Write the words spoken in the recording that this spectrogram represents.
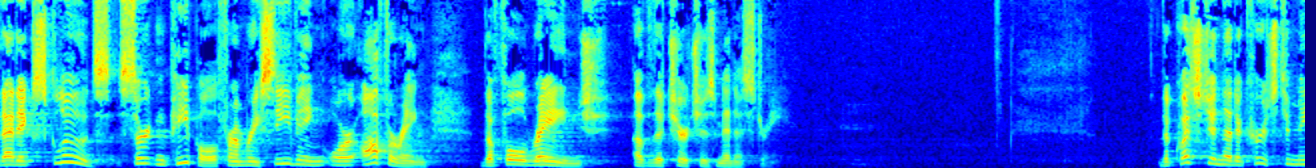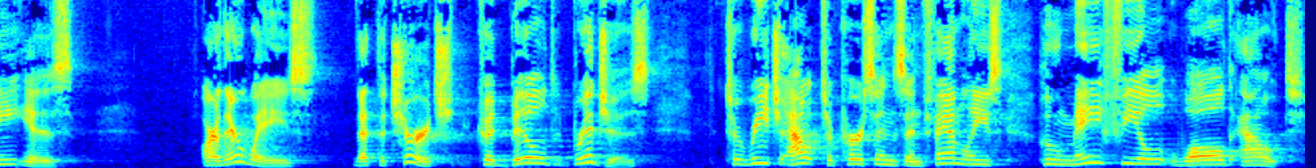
that excludes certain people from receiving or offering the full range of the church's ministry. The question that occurs to me is Are there ways that the church could build bridges to reach out to persons and families who may feel walled out,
